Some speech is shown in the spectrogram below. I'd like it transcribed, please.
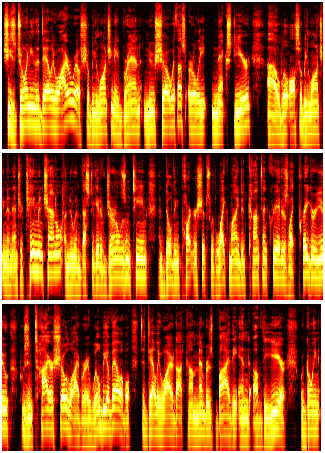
she's joining the Daily Wire, where she'll be launching a brand new show with us early next year. Uh, we'll also be launching an entertainment channel, a new investigative journalism team, and building partnerships with like-minded content creators like PragerU, whose entire show library will be available to DailyWire.com members by the end of the year. We're going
